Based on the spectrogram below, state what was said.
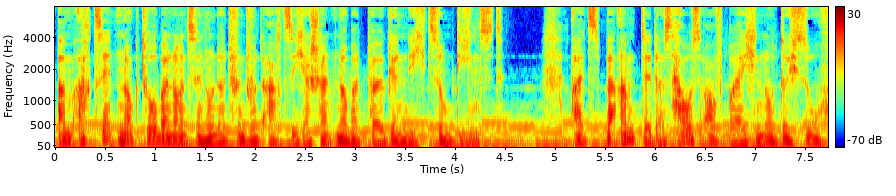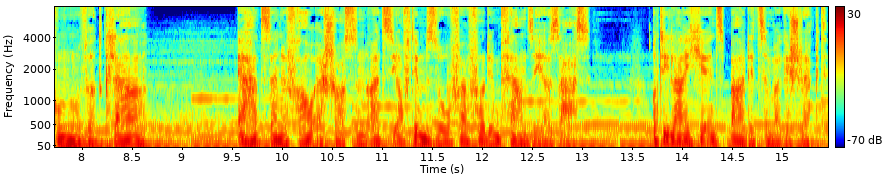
Am 18. Oktober 1985 erscheint Norbert Pölke nicht zum Dienst. Als Beamte das Haus aufbrechen und durchsuchen, wird klar, er hat seine Frau erschossen, als sie auf dem Sofa vor dem Fernseher saß und die Leiche ins Badezimmer geschleppt.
